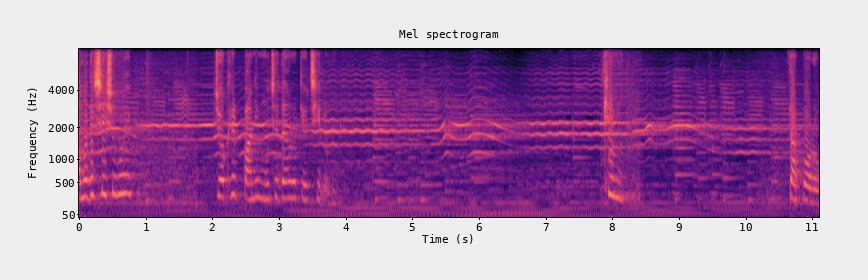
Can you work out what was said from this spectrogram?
আমাদের সেই সময় চোখের পানি মুছে দেওয়ারও কেউ ছিল না। তারপরও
